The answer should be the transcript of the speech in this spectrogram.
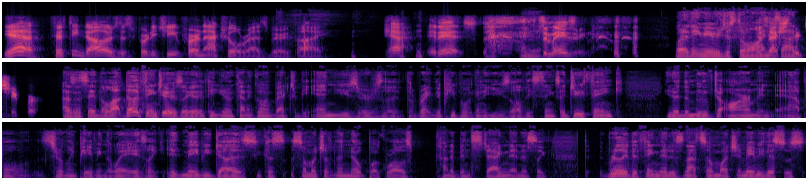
Yeah $15 is pretty cheap for an actual raspberry pi. Yeah it is. It's amazing. Well, I think maybe just to wind it's this actually cheaper. I was gonna say the lot. The other thing too is like I think you know, kind of going back to the end users, the, the regular people are going to use all these things. I do think, you know the move to ARM and Apple certainly paving the way is like it maybe does because so much of the notebook world has kind of been stagnant. It's like really the thing that is not so much, and maybe this was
